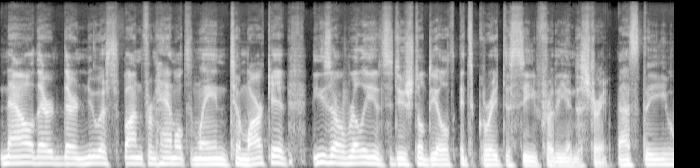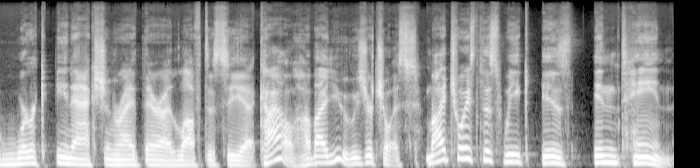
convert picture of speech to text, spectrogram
now their their newest fund from Hamilton Lane to market, these are really institutional deals. It's great to see for the industry. That's the work in action right there. I love to see it. Kyle, how about you? Who's your choice? My choice this week is Intain.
